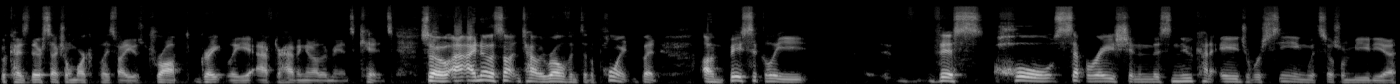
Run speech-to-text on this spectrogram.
because their sexual marketplace value has dropped greatly after having another man's kids so i, I know that's not entirely relevant to the point but um, basically this whole separation and this new kind of age we're seeing with social media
